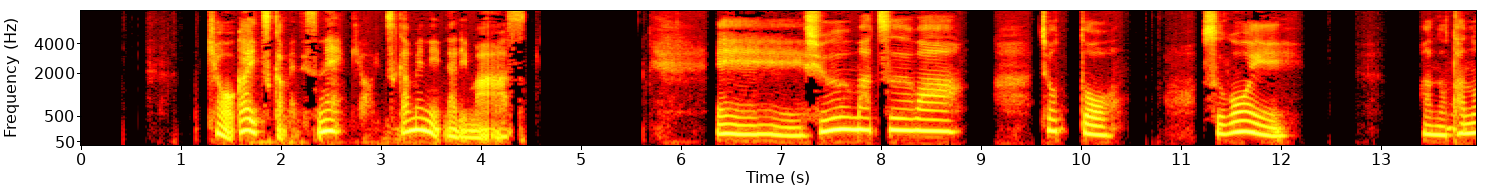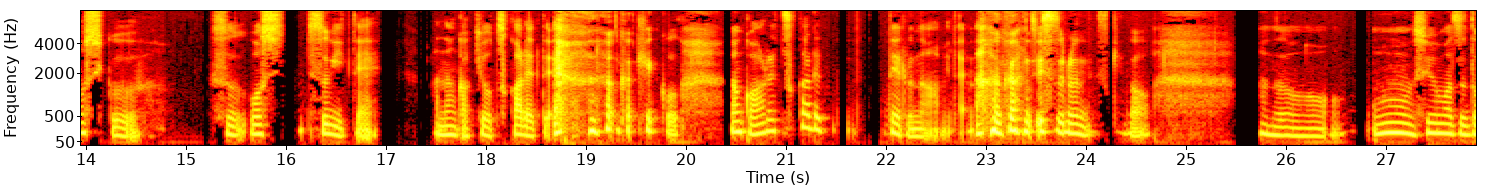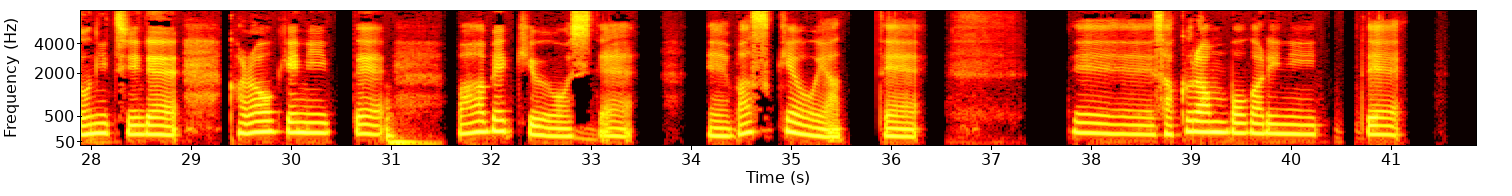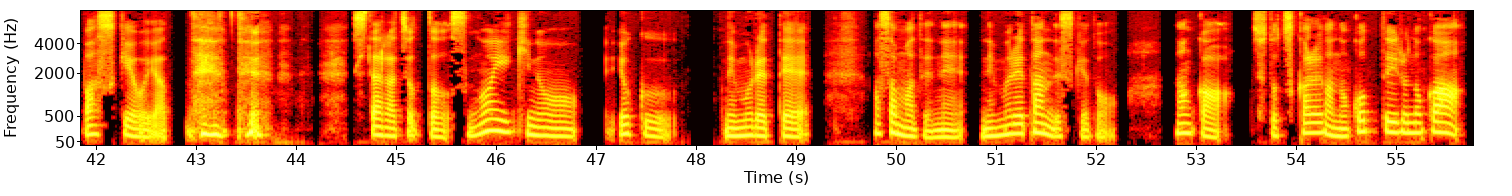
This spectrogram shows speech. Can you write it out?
今日が5日目ですね。今日5日目になります。えー、週末は、ちょっと、すごい、あの、楽しく過ごしすぎて、あなんか今日疲れて、なんか結構、なんかあれ疲れてるな、みたいな 感じするんですけど、あの、うん、週末土日でカラオケに行って、バーベキューをして、えーバスケをやって、で、さくらんぼ狩りに行って、バスケをやってって、したらちょっとすごい昨日よく眠れて、朝までね、眠れたんですけど、なんかちょっと疲れが残っているのか、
